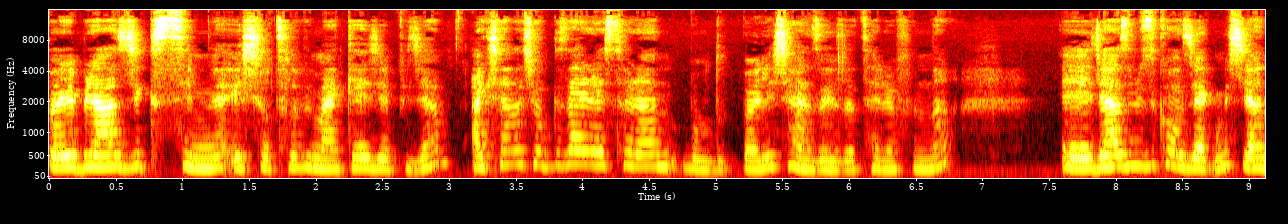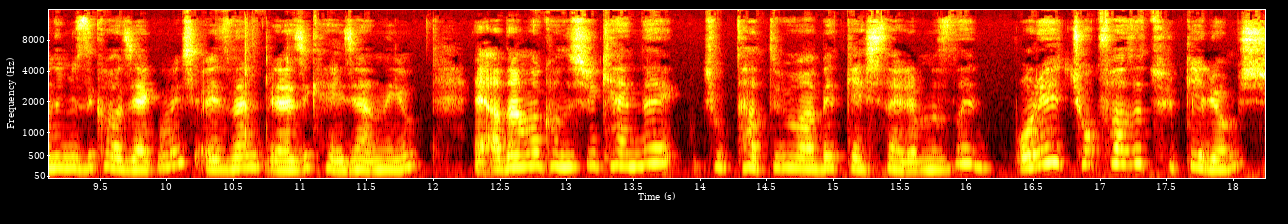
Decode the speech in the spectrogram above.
böyle birazcık simli, ışıltılı bir makyaj yapacağım. Akşam da çok güzel restoran bulduk böyle Şanzelize tarafında. E, caz müzik olacakmış, yanlı müzik olacakmış. O yüzden birazcık heyecanlıyım. E, adamla konuşurken de çok tatlı bir muhabbet geçti aramızda. Oraya çok fazla Türk geliyormuş.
